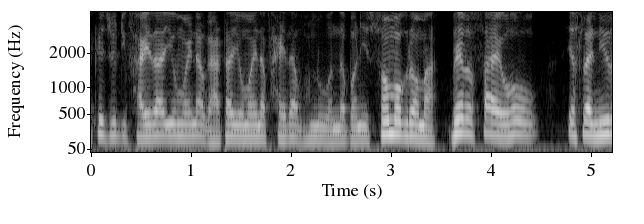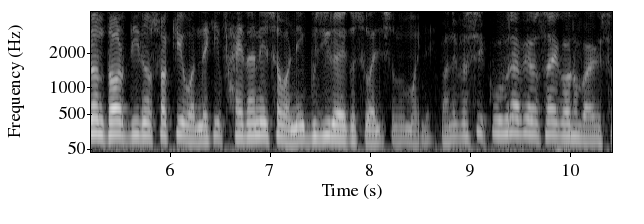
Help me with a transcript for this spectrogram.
एकैचोटि फाइदा यो महिना घाटा यो महिना फाइदा भन्नुभन्दा पनि समग्रमा व्यवसाय हो। यसलाई निरन्तर दिन सकियो भनेदेखि फाइदा नै छ भन्ने बुझिरहेको छु अहिलेसम्म मैले। भनेपछि कुखुरा व्यवसाय गर्नुभएको छ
